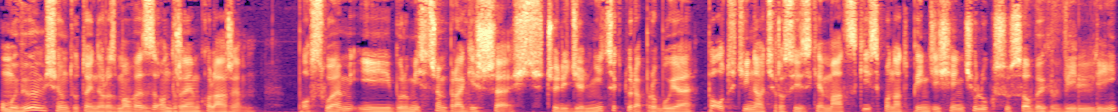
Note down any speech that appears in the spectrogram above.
Umówiłem się tutaj na rozmowę z Andrzejem Kolarzem, posłem i burmistrzem Pragi 6, czyli dzielnicy, która próbuje poodcinać rosyjskie macki z ponad 50 luksusowych willi,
